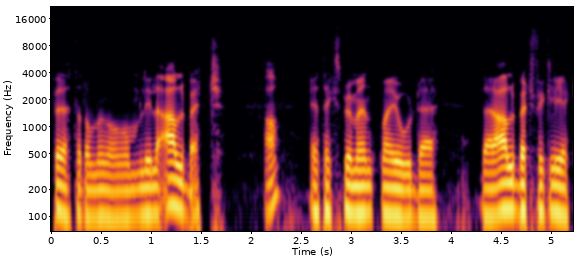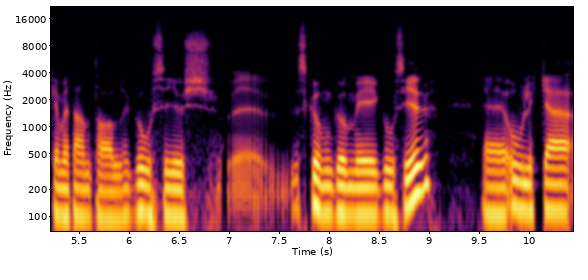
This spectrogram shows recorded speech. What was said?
berättade om någon gång om lilla Albert. Ja. Ett experiment man gjorde där Albert fick leka med ett antal gosedjurs, eh, skumgummi-gosedjur. Eh, olika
